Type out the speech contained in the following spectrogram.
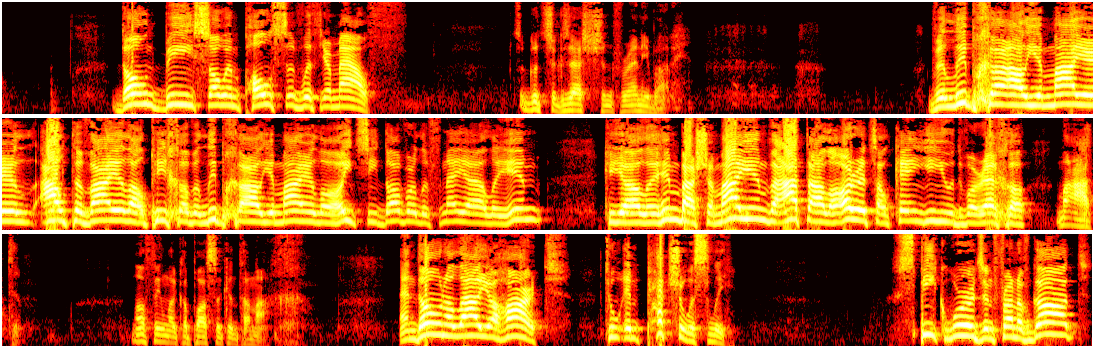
Don't be so impulsive with your mouth. It's a good suggestion for anybody. V'libcha al yemayir al tevayel al picha v'libcha al yemayir lo hoitzi dover lifnei alehim Ki yalehim bashamayim va'ata ala oretz al ken yiyu dvarecha ma'atim. Nothing like a pasuk in Tanakh. And don't allow your heart to impetuously speak words in front of God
